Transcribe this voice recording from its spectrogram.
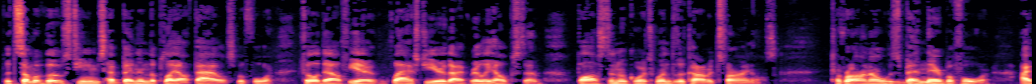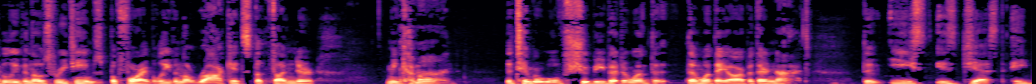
But some of those teams have been in the playoff battles before. Philadelphia last year, that really helps them. Boston, of course, went to the conference finals. Toronto has been there before. I believe in those three teams before I believe in the Rockets, the Thunder. I mean, come on. The Timberwolves should be better than what they are, but they're not. The East is just a,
